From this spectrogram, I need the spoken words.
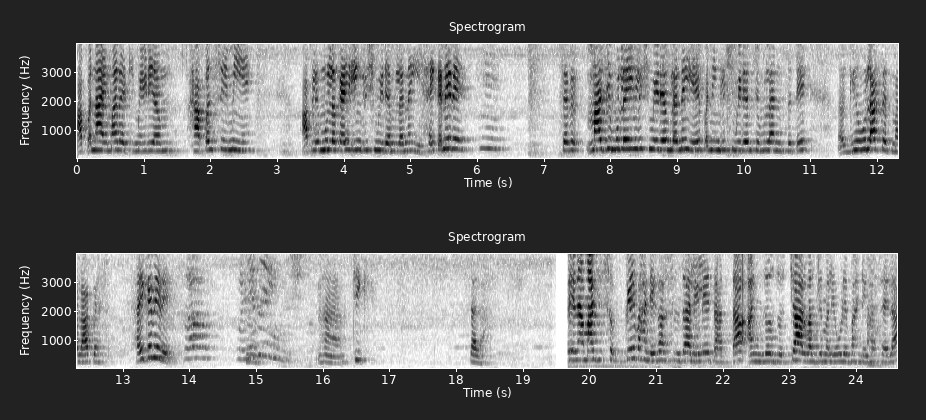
आपण आहे मराठी मीडियम हा पण सेमी आहे. आपले मुलं काही इंग्लिश मिडियमला नाही आहे का नाही रे? तर माझी मुलं इंग्लिश मिडियमला नाही आहे पण इंग्लिश मिडियमच्या मुलांचं ते घेऊ लागतात मला अभ्यास. आहे का नाही रे? हां ठीक आहे. चला. ते ना माझे सगळे भांडे घासून झालेले आहेत आता आणि जवळजवळ चार वाजले मला एवढे भांडे घासायला.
